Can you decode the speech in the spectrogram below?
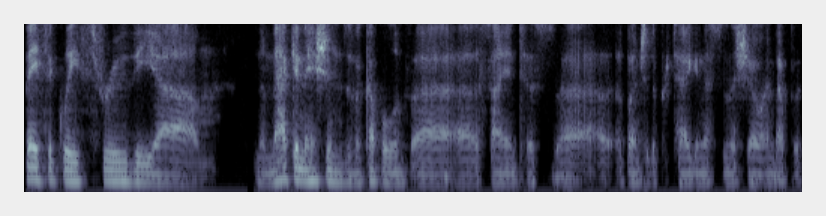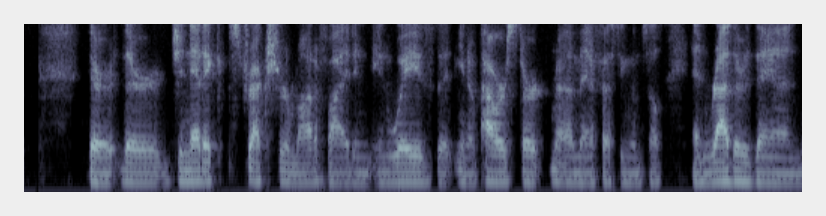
basically through the um the machinations of a couple of uh, uh, scientists, uh, a bunch of the protagonists in the show end up with their their genetic structure modified in, in ways that you know powers start uh, manifesting themselves, and rather than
